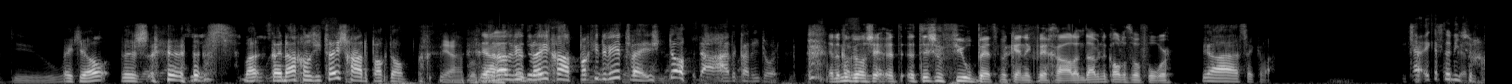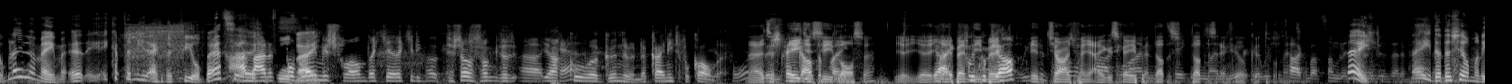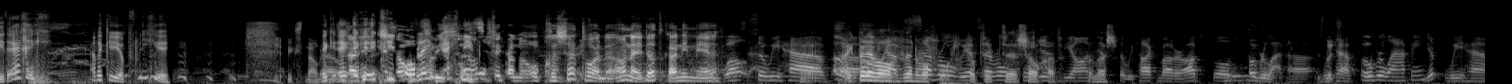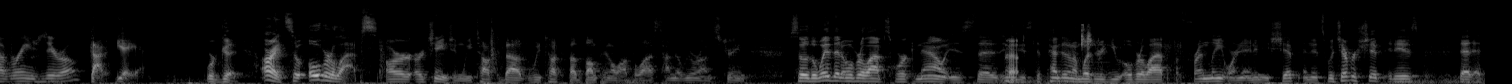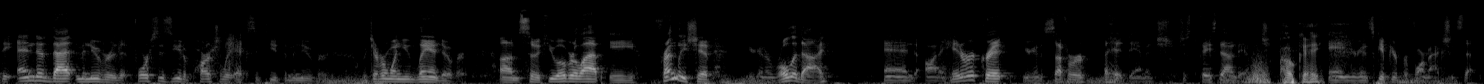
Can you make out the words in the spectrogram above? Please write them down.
Weet je wel? Dus, maar kan je nagaan als hij twee schade pakt dan? Ja, Ja. daarna er weer doorheen gaat, pakt hij er weer twee. Hij dood? Nou, dat kan niet door. Ja, dat moet ik wel zeggen. Het, het is een feel bad mechanic weghalen. En daar ben ik altijd wel voor. Ja, zeker waar. Ja, ik heb er niet zo'n probleem mee. maar, eh, Ik heb er niet echt een feel bad Ja, eh, maar het probleem bij. is gewoon dat je, dat je die, Oké. dus zoals zo'n Uh, ja, cool gunrun, dat kan je niet voorkomen. Nee, het is geen een agency loss, hè. Je, je, Ja, jij bent niet meer in charge van je eigen schepen. En dat is, dat is echt heel kut voor mensen. Nee, nee, dat is helemaal niet erg. En dan kun je op vliegen. The game, right? I believe that's Ik snap Ik, het. ik, ik, ik zie het probleem echt niet. ik kan opgezet worden. Oh nee, dat kan niet meer. Well, so we have. Oh, uh, ik ben er wel- we have ben wel several, voor dat dit, several eh, zo gaat. beyond this. So we talked about our obstacles. Overlap. Uh, we what- have overlapping. Yep. We have range zero. Got it. Yeah, yeah. We're good. All right. So overlaps are, are changing. We talked about we talked about bumping a lot the last time that we were on stream. So the way that overlaps work now is that it is dependent on whether you overlap a friendly or an enemy ship, and it's whichever ship it is that at the end of that maneuver that forces you to partially execute the maneuver, whichever one you land over. Um, so if you overlap a friendly ship, you're going to roll a die, and on a hit or a crit, you're going to suffer a hit damage, just face down damage, Oké, and you're going to skip your perform action step.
